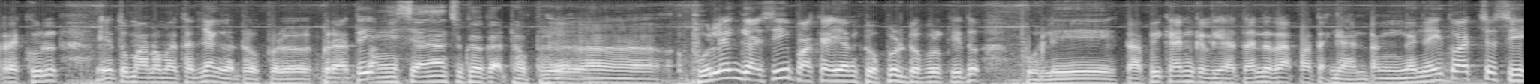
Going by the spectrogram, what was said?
regul itu manometernya enggak double. Berarti pengisiannya juga gak double eh, boleh nggak sih pakai yang double double gitu? Boleh, tapi kan kelihatannya rapat ganteng. Hanya itu aja sih.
